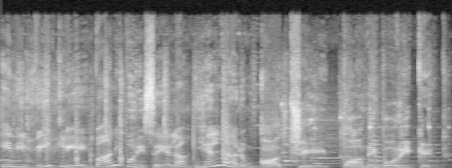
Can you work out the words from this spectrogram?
இனி வீட்லயே பானிபூரி செய்யலாம் எல்லாரும். ஆச்சி பானிபூரி கிட்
